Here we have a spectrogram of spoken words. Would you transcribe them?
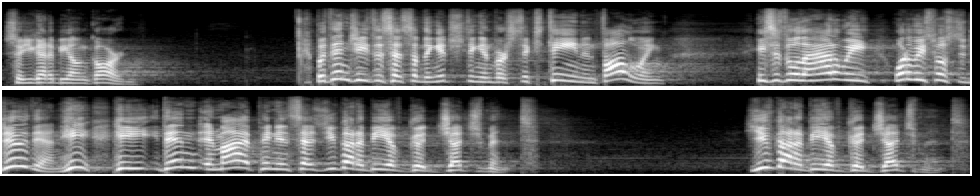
So you gotta be on guard. But then Jesus says something interesting in verse 16 and following. He says, Well, how do we, what are we supposed to do then? He, he then, in my opinion, says, You've got to be of good judgment. You've got to be of good judgment.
